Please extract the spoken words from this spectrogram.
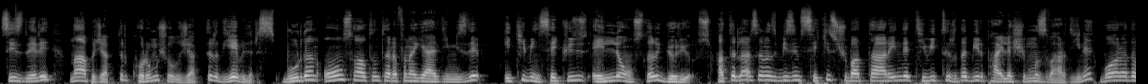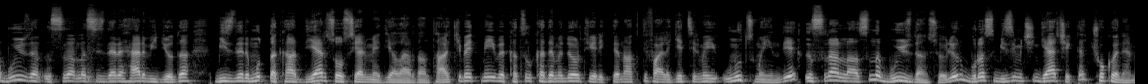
sizleri ne yapacaktır? Korumuş olacaktır diyebiliriz. Buradan ons altın tarafına geldiğimizde 2850 onsları görüyoruz. Hatırlarsanız bizim 8 Şubat tarihinde Twitter'da bir paylaşımımız vardı yine. Bu arada bu yüzden ısrarla sizlere her videoda bizleri mutlaka diğer sosyal medyalardan takip etmeyi ve katıl kademe 4 üyeliklerini aktif hale getirmeyi unutmayın diye ısrarla aslında bu yüzden söylüyorum. Burası bizim için gerçekten çok önemli.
